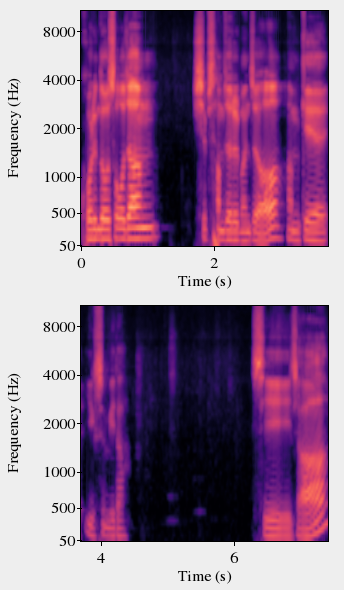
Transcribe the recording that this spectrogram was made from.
고린도서 5장 13절을 먼저 함께 읽습니다. 시작.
